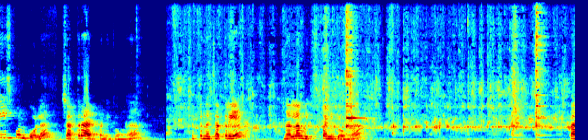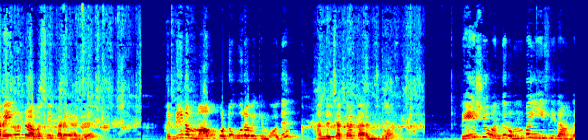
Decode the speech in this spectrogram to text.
டீஸ்பூன் போல் சர்க்கரை ஆட் பண்ணிக்கோங்க. இப்போ இந்த சர்க்கரையை நல்லா மிக்ஸ் பண்ணிக்கோங்க. கரையணுன்ற அவசியம் கிடையாது. எப்படியும் நம்ம மாவு போட்டு ஊற வைக்கும் போது அந்த சர்க்கரை கரைஞ்சிடும் ரேஷியோ வந்து ரொம்ப ஈஸி தாங்க.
